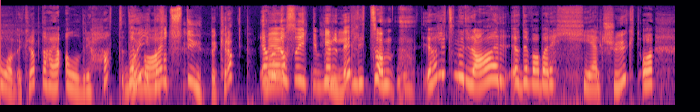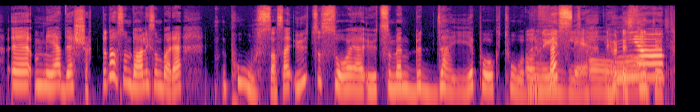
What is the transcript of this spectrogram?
overkropp, det har jeg aldri hatt. Det Oi, du har fått stupekropp ja, med også ikke, hyller? Litt sånn, ja, litt sånn rar Det var bare helt sjukt. Og eh, med det skjørtet, da, som da liksom bare posa seg ut, så så jeg ut som en budeie på oktoberfest. Å, nydelig. Det hørtes fint ut.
